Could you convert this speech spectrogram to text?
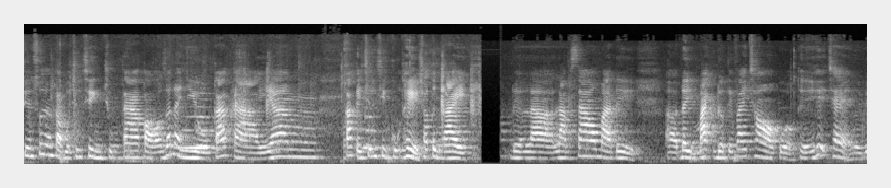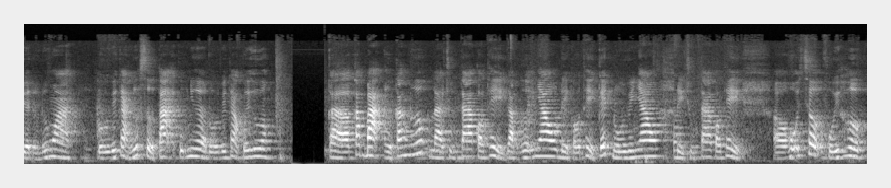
Xuyên suốt trong toàn bộ chương trình chúng ta có rất là nhiều các cái um, các cái chương trình cụ thể cho từng ngày để là làm sao mà để ờ, đẩy mạnh được cái vai trò của thế hệ trẻ người Việt ở nước ngoài đối với cả nước sở tại cũng như là đối với cả quê hương cả các bạn ở các nước là chúng ta có thể gặp gỡ nhau để có thể kết nối với nhau, để chúng ta có thể ờ, hỗ trợ, phối hợp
